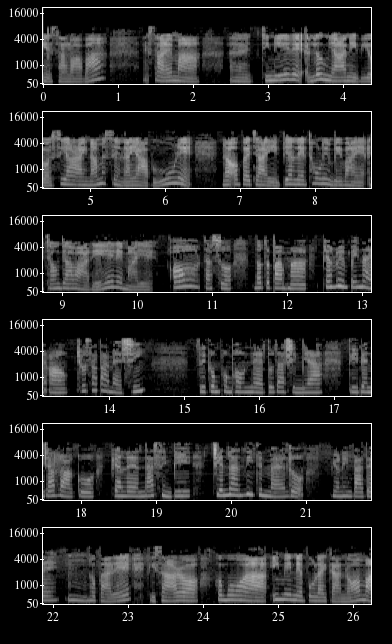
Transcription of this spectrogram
ရဲ့ဆာလွာပါဆာထဲမှာအဲဒီနေ့တဲ့အလုပ်များနေပြီးတော့ CRI နားမစင်လိုက်ရဘူးတဲ့နောက်အပတ်ကျရင်ပြန်လည်ထုတ်လွှင့်ပေးပါရင်အကြောင်းကြားပါတယ်တဲ့မာရဲ့အော်ဒါဆိုနောက်တစ်ပတ်မှပြန်လွှင့်ပေးနိုင်အောင်ကြိုးစားပါမယ်ရှင် ဇီကုံဖုံဖုံနဲ့တိုးတာရှင်များဒီပြန်ကြားလွှာကိုပြန်လည်နားဆင်ပြီးကျေနပ်နှိမ့်တင်မယ်လို့မျှော်လင့်ပါတယ် อืมဟုတ်ပါတယ်ဒီစာကတော့ဖုံဖုံကအီးမေးလ်နဲ့ပို့လိုက်တာเนาะမာ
